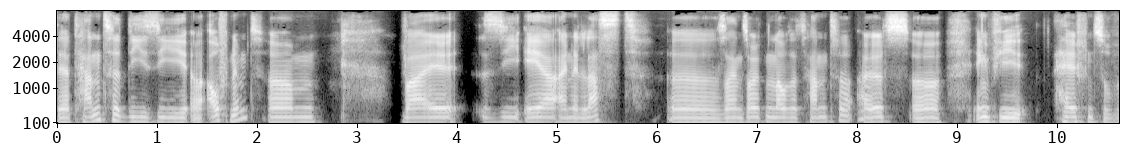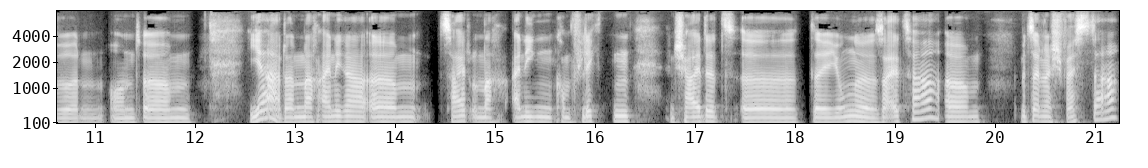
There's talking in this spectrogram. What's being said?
der Tante, die sie äh, aufnimmt, ähm, weil sie eher eine Last äh, sein sollten, laut der Tante, als äh, irgendwie helfen zu würden. Und ähm, ja, dann nach einiger ähm, Zeit und nach einigen Konflikten entscheidet äh, der junge Salter ähm, mit seiner Schwester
